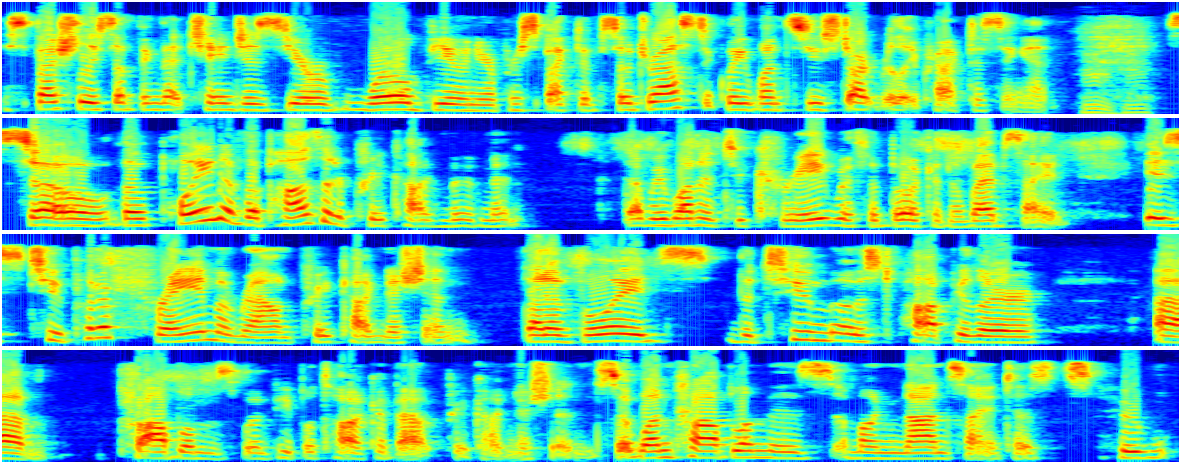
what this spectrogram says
especially something that changes your worldview and your perspective so drastically once you start really practicing it. Mm-hmm. So the point of the positive precog movement that we wanted to create with the book and the website is to put a frame around precognition that avoids the two most popular um, problems when people talk about precognition. So one problem is among non-scientists who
